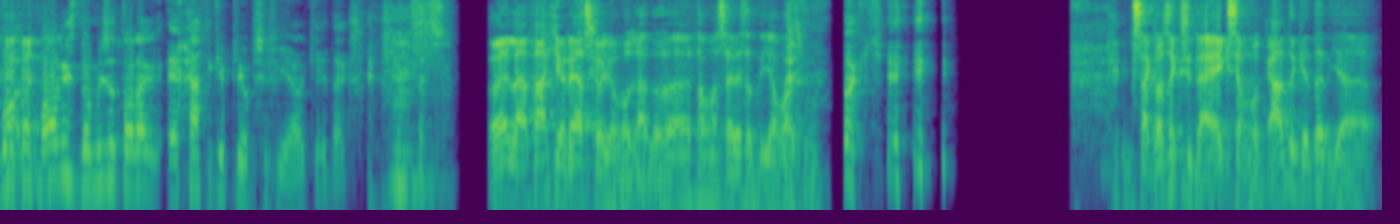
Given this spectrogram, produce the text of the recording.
Μο- Μόλις νομίζω τώρα ε, χάθηκε η πλειοψηφία. Οκ, εντάξει. Έλα, θα έχει ωραία σχόλια από κάτω. Θα, θα μας αρέσει να το διαβάζουμε. Οκ. 666 από κάτω και τέτοια.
